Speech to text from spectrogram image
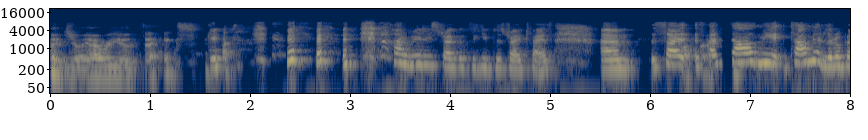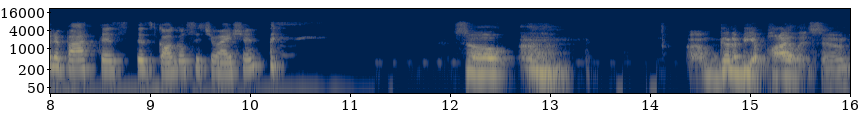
Good, Joy. How are you? Thanks. I really struggle to keep a straight face. Um, so, so tell me, tell me a little bit about this this goggle situation. so, I'm gonna be a pilot soon.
